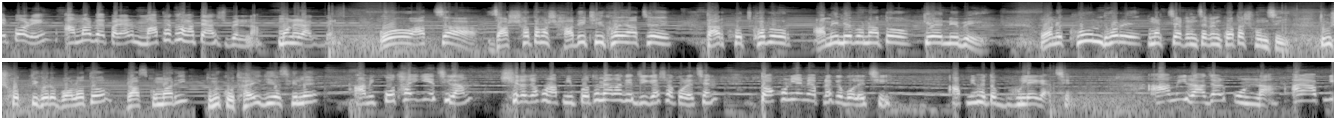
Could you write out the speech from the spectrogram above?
এরপরে আমার ব্যাপারে আর মাথা ঘামাতে আসবেন না মনে রাখবেন। ও আচ্ছা যার সাথে আমার শাদি ঠিক হয়ে আছে তার খোঁজ খবর আমি নেব না তো কে নেবে? অনেকক্ষণ ধরে তোমার চ্যাটান চ্যাটাং কথা শুনছি। তুমি সত্যি করে বলো তো রাজকুমারী তুমি কোথায় গিয়েছিলে? আমি কোথায় গিয়েছিলাম সেটা যখন আপনি প্রথমে আমাকে জিজ্ঞাসা করেছেন তখনই আমি আপনাকে বলেছি। আপনি হয়তো ভুলে গেছেন। আমি রাজার কন্যা আর আপনি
